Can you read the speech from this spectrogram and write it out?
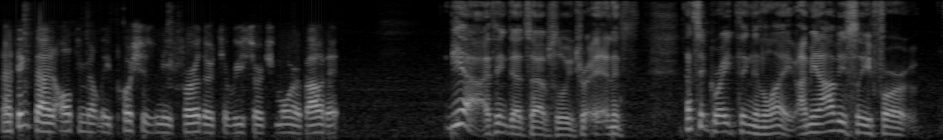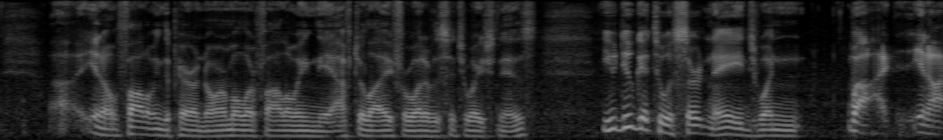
And I think that ultimately pushes me further to research more about it. Yeah, I think that's absolutely true, and it's that's a great thing in life. I mean, obviously, for uh, you know, following the paranormal or following the afterlife or whatever the situation is, you do get to a certain age when, well, I, you know,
